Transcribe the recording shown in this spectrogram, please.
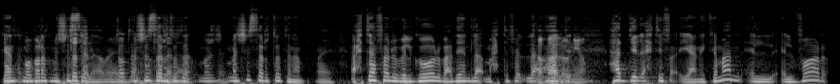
كانت مباراة مانشستر مانشستر مانشستر وتوتنهام. احتفلوا بالجول وبعدين لا ما احتفل لا هدي, هدي الاحتفال يعني كمان الفار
